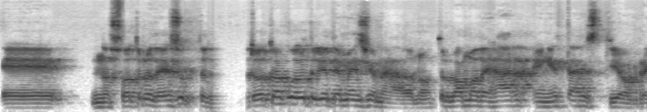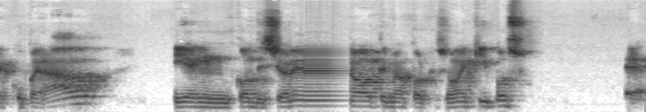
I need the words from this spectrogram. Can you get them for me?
Eh, nosotros de eso, todo este acueducto que te he mencionado, nosotros vamos a dejar en esta gestión recuperado y en condiciones óptimas porque son equipos eh,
